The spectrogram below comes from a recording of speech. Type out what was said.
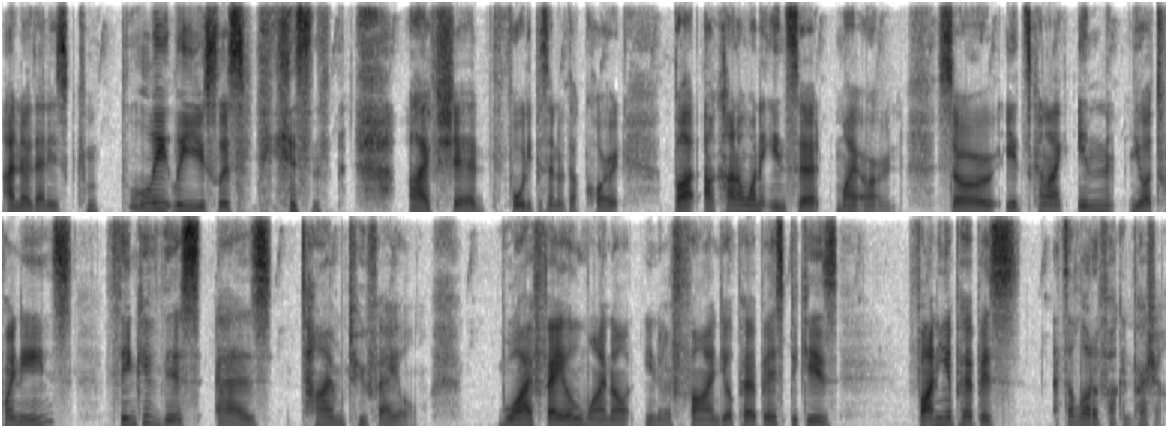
I know that is completely useless because I've shared 40% of that quote, but I kind of want to insert my own. So it's kind of like, in your 20s, think of this as time to fail. Why fail? Why not, you know, find your purpose? Because finding a purpose that's a lot of fucking pressure.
